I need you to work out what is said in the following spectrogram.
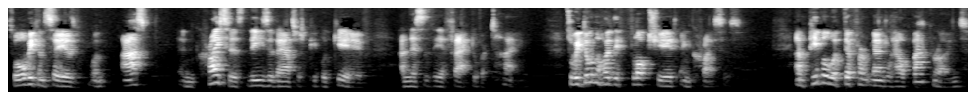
So all we can say is when asked in crisis, these are the answers people gave, and this is the effect over time. So we don't know how they fluctuate in crisis. And people with different mental health backgrounds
